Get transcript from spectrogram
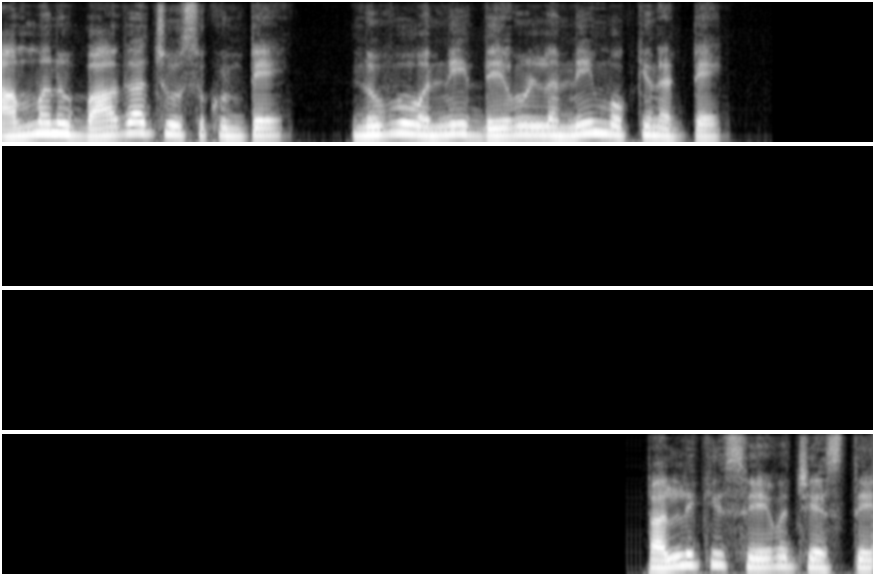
అమ్మను బాగా చూసుకుంటే నువ్వు అన్నీ దేవుళ్ళన్నీ మొక్కినట్టే. తల్లికి సేవ చేస్తే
